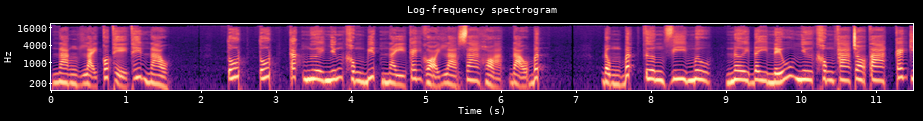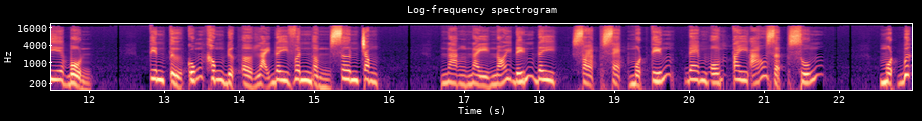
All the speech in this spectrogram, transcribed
Nàng lại có thể thế nào? Tốt, tốt, các ngươi những không biết này cái gọi là gia hỏa đạo bất. Đồng bất tương vi mưu, Nơi đây nếu như không tha cho ta, cái kia bổn. Tiên tử cũng không được ở lại đây vân ẩm sơn trong. Nàng này nói đến đây, xoẹt xẹt một tiếng đem ốm tay áo giật xuống. Một bức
